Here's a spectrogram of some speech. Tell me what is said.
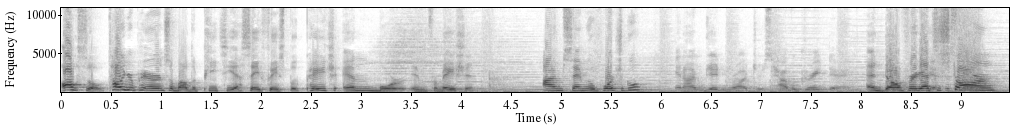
Also, tell your parents about the PTSA Facebook page and more information. I'm Samuel Portugal, And I'm Jaden Rogers. Have a great day. and don't forget Get to storm. storm.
